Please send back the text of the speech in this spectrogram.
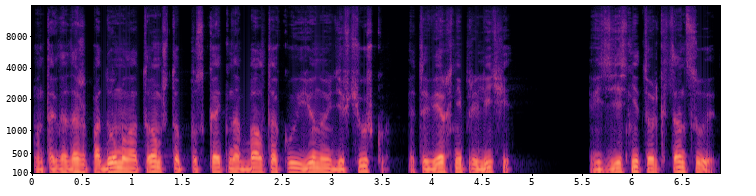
Он тогда даже подумал о том, что пускать на бал такую юную девчушку — это верх неприличий. Ведь здесь не только танцуют.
